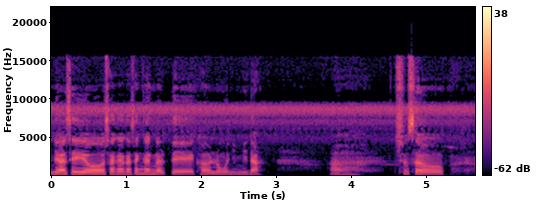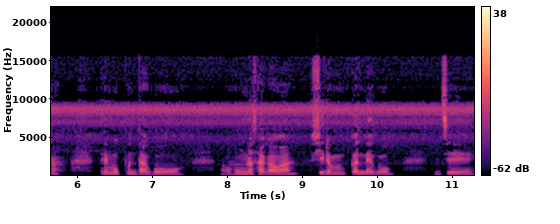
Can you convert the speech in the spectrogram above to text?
안녕하세요. 사과가 생각날 때 가을농원입니다. 아, 추석 대목 분다고 어, 홍로 사과와 씨름 끝내고 이제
